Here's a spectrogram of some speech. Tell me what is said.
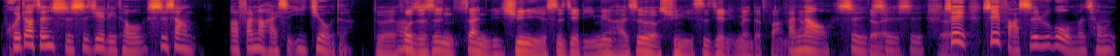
回到真实世界里头，事实上呃烦恼还是依旧的。对，或者是在你虚拟的世界里面，还是会有虚拟世界里面的烦恼。烦恼是是是，所以所以法师，如果我们从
